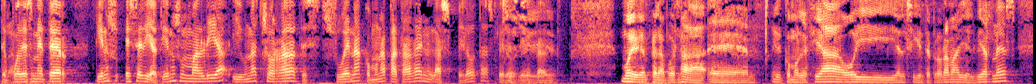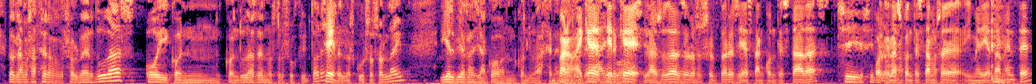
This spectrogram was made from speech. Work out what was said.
te puedes meter, tienes ese día tienes un mal día y una chorrada te suena como una patada en las pelotas, pero Sí, sí. Muy bien, pero pues nada, eh, y como os decía, hoy el siguiente programa y el viernes lo que vamos a hacer es resolver dudas, hoy con, con dudas de nuestros suscriptores Sí. en los cursos online y el viernes ya con, con dudas generales. Bueno, hay que de decir que las dudas de los suscriptores ya están contestadas. Sí, sí, Porque las bueno. contestamos eh, inmediatamente.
